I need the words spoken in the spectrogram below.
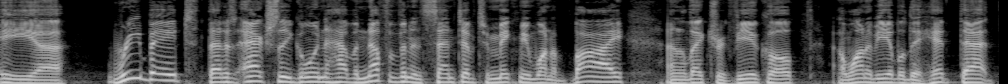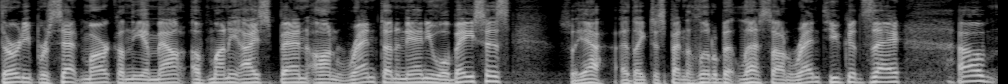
a uh, rebate that is actually going to have enough of an incentive to make me want to buy an electric vehicle. I want to be able to hit that 30% mark on the amount of money I spend on rent on an annual basis. So, yeah, I'd like to spend a little bit less on rent, you could say. Um,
